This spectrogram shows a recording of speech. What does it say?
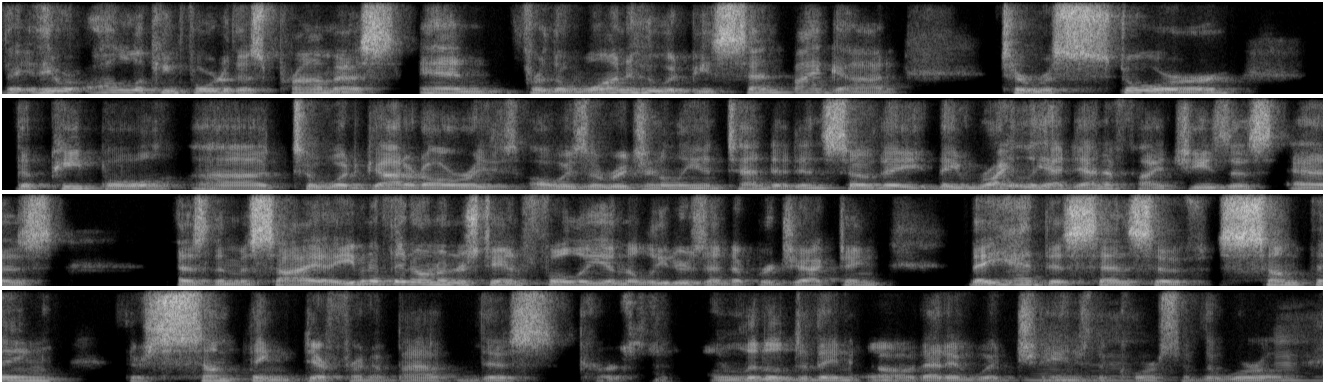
they, they were all looking forward to this promise and for the one who would be sent by God to restore the people uh, to what God had always always originally intended. And so they they rightly identified Jesus as as the Messiah, even if they don't understand fully, and the leaders end up rejecting. They had this sense of something. There's something different about this person, and little do they know that it would change mm-hmm. the course of the world mm-hmm.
